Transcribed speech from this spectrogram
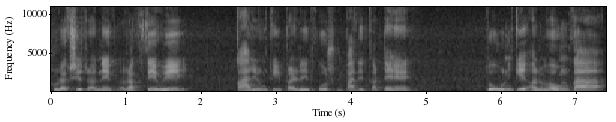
सुरक्षित रहने, रखते हुए कार्यों की परिणति को संपादित करते हैं तो उनके अनुभवों का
